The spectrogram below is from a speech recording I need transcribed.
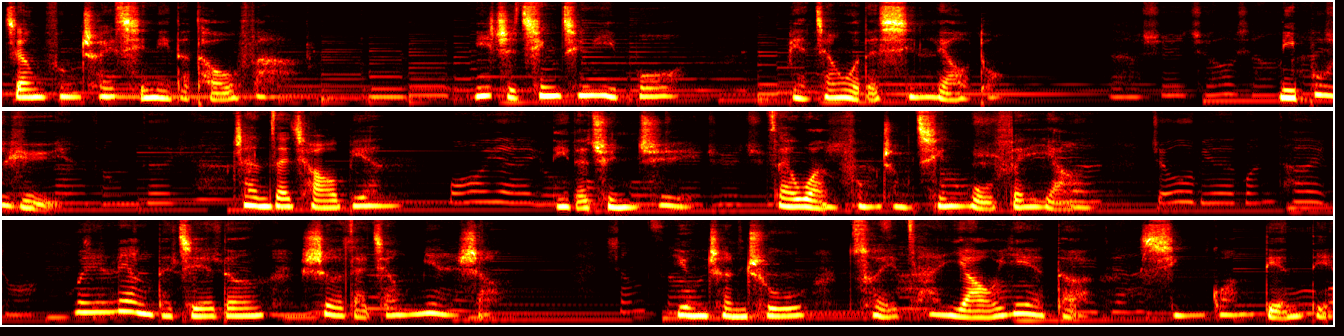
江风吹起你的头发，你只轻轻一拨，便将我的心撩动。你不语。站在桥边，你的裙裾在晚风中轻舞飞扬。微亮的街灯射在江面上，映衬出璀璨摇曳的星光点点。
